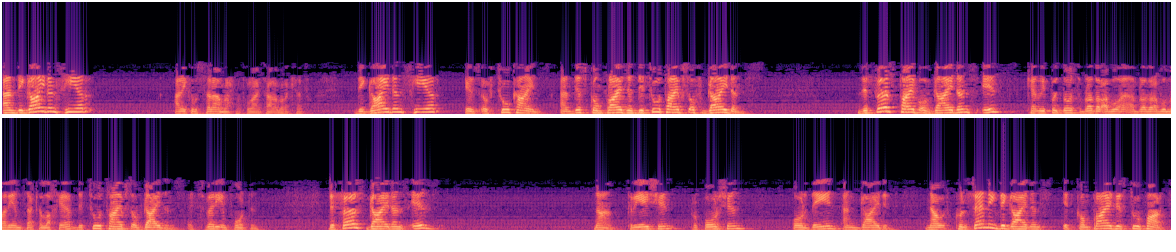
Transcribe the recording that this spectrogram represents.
And the guidance here Alaykum salam rahmatullahi ta'ala barakatuh. The guidance here is of two kinds, and this comprises the two types of guidance. The first type of guidance is, can we put those to Brother Abu, uh, Brother Abu Maryam khair? The two types of guidance. It's very important. The first guidance is, now, creation, proportion, ordained and guided. Now, concerning the guidance, it comprises two parts.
